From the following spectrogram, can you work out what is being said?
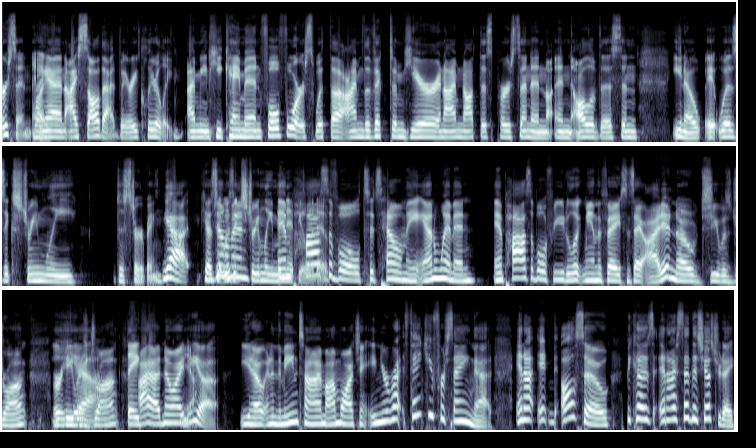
person. Right. And I saw that very clearly. I mean, he came in full force with the I'm the victim here and I'm not this person and and all of this and you know, it was extremely disturbing. Yeah, Because it was extremely manipulative. Impossible to tell me, and women, impossible for you to look me in the face and say, "I didn't know she was drunk or he Yeah. was drunk." They- I had no idea. you know and in the meantime i'm watching and you're right thank you for saying that and i it also because and i said this yesterday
